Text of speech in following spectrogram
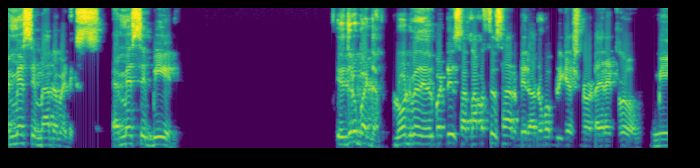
ఎంఎస్సి మ్యాథమెటిక్స్ ఎంఎస్సి బిఎడ్ ఎదురుపడ్డారు రోడ్డు మీద ఎదురుపడి సార్ నమస్తే సార్. మీరు అను పబ్లికేషన్ డైరెక్టర్ మీ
